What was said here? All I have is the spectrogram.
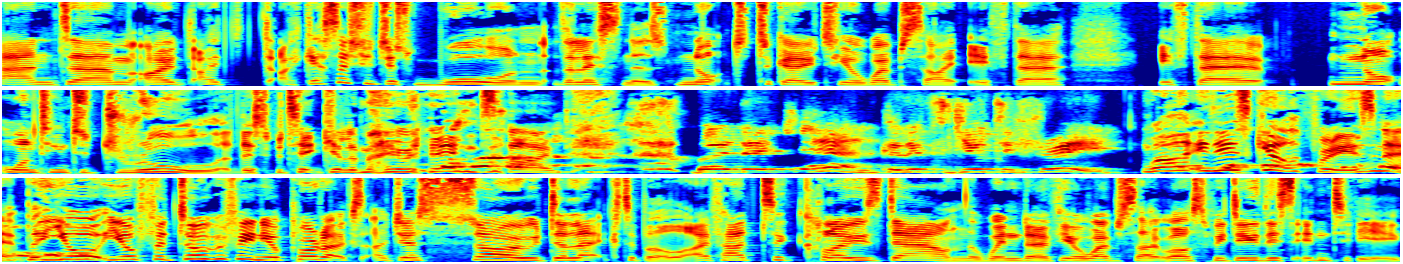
and um, I, I, I, guess I should just warn the listeners not to go to your website if they're if they're not wanting to drool at this particular moment in time. but they can because it's guilty free. Well, it is guilt free, isn't it? But your your photography and your products are just so delectable. I've had to close down the window of your website whilst we do this interview,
